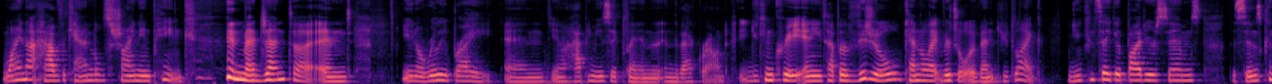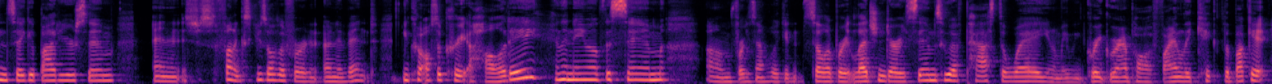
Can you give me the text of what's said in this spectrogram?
why not have the candles shining pink and magenta and you know, really bright and, you know, happy music playing in the, in the background. You can create any type of visual, candlelight visual event you'd like. You can say goodbye to your Sims, the Sims can say goodbye to your Sim, and it's just a fun excuse also for an, an event. You could also create a holiday in the name of the Sim. Um, for example, you can celebrate legendary Sims who have passed away. You know, maybe great grandpa finally kicked the bucket,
